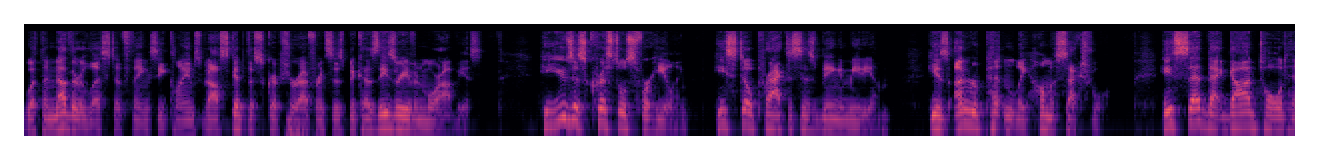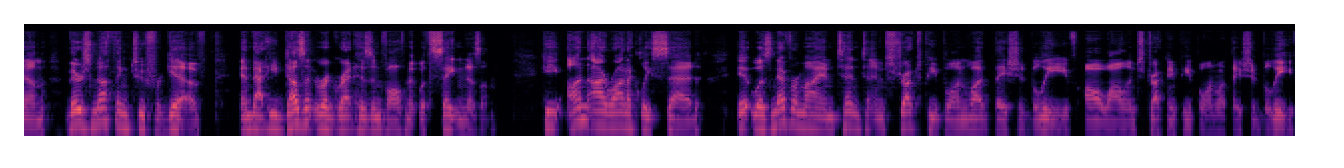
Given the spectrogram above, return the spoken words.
with another list of things he claims, but I'll skip the scripture references because these are even more obvious. He uses crystals for healing. He still practices being a medium. He is unrepentantly homosexual. He said that God told him there's nothing to forgive and that he doesn't regret his involvement with Satanism. He unironically said it was never my intent to instruct people on what they should believe, all while instructing people on what they should believe.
